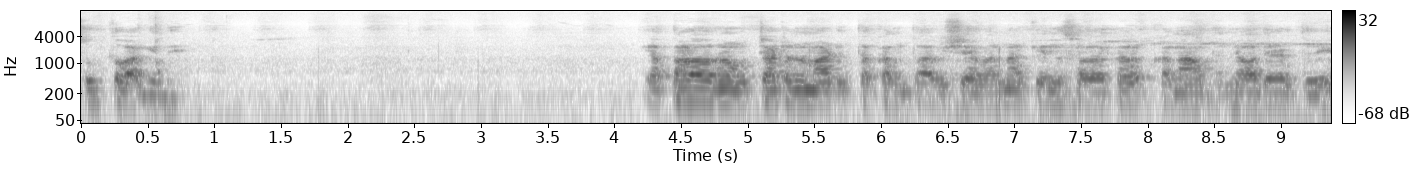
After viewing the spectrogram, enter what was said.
ಸೂಕ್ತವಾಗಿದೆ. ಯತ್ನಾಳವ್ರನ್ನ ಉಚ್ಚಾಟನೆ ಮಾಡಿರ್ತಕ್ಕಂಥ ವಿಷಯವನ್ನ ಕೇಂದ್ರ ಸರ್ಕಾರಕ್ಕೆ ನಾವು ಧನ್ಯವಾದ ಹೇಳ್ತೀವಿ.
